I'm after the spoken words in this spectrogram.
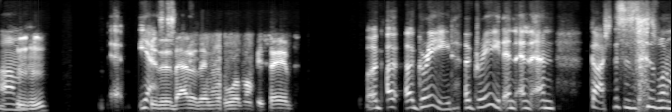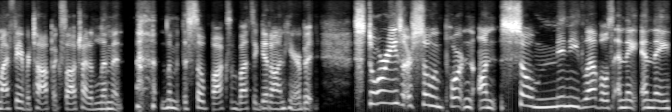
Um hmm yes. Either that or the world won't be saved. Agreed agreed and and and gosh this is this is one of my favorite topics so i'll try to limit limit the soapbox i'm about to get on here but stories are so important on so many levels and they and they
